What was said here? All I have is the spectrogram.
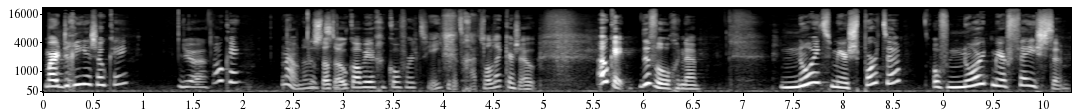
Maar drie is oké? Ja. Nou, dan is Dat- dat ook alweer gecoverd. Jeetje, dat gaat wel lekker zo. Oké, de volgende. Nooit meer sporten of nooit meer feesten?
